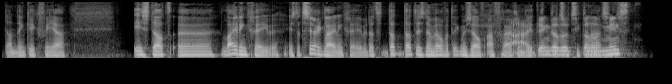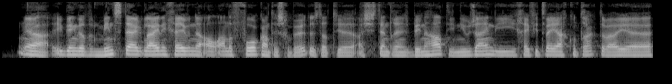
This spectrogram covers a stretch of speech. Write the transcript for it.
dan denk ik van ja, is dat uh, leiding geven? Is dat sterk leiding geven? Dat, dat, dat is dan wel wat ik mezelf afvraag. Ja, in dit, ik denk dit dat, het, dat het minst ja, ik denk dat het minst sterk leidinggevende al aan de voorkant is gebeurd. Dus dat je assistenttrainers binnenhaalt die nieuw zijn, die geef je twee jaar contract, terwijl je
